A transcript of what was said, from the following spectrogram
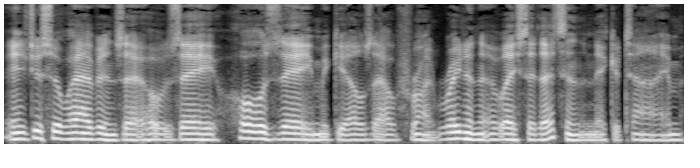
And it just so happens that Jose, Jose Miguel's out front, right in the, I said, that's in the nick of time.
